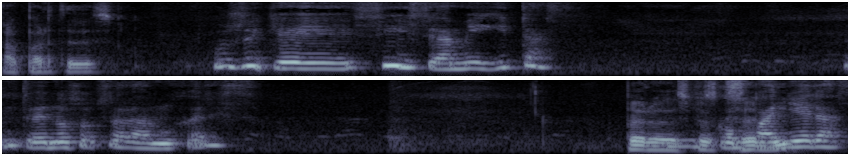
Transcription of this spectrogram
Aparte de eso. Pues de que sí, se amiguitas. Entre nosotras las mujeres. Pero después que, compañeras.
